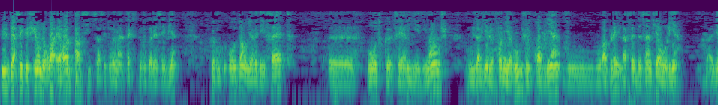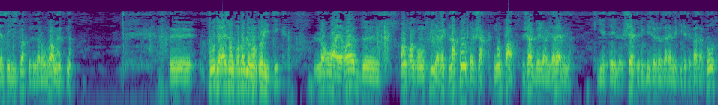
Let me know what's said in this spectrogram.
une persécution du roi Hérode. Ah si, ça c'est tout de même un texte que vous connaissez bien, que vous, au temps où il y avait des fêtes, euh, autres que féerie et dimanche, vous aviez le premier er août, je crois bien, vous vous rappelez, la fête de Saint-Pierre au Lien. Eh bien, c'est l'histoire que nous allons voir maintenant. Euh, pour des raisons probablement politiques, le roi Hérode euh, entre en conflit avec l'apôtre Jacques, non pas Jacques de Jérusalem, qui était le chef de l'église de Jérusalem et qui n'était pas apôtre,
